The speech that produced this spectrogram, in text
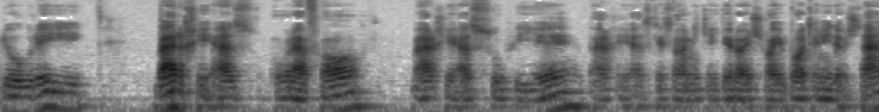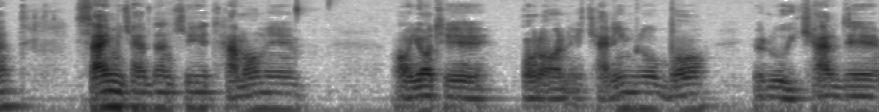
دوره برخی از عرفا برخی از صوفیه برخی از کسانی که گرایش های باطنی داشتن سعی می‌کردند که تمام آیات قرآن کریم رو با روی کرده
